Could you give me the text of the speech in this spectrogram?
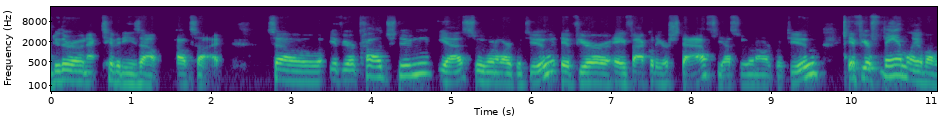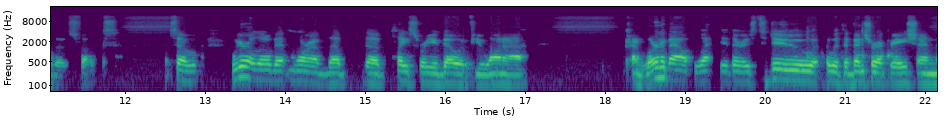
do their own activities out outside so if you're a college student, yes, we want to work with you. If you're a faculty or staff, yes, we want to work with you. If you're family of all those folks. So we're a little bit more of the, the place where you go if you want to kind of learn about what there is to do with adventure recreation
